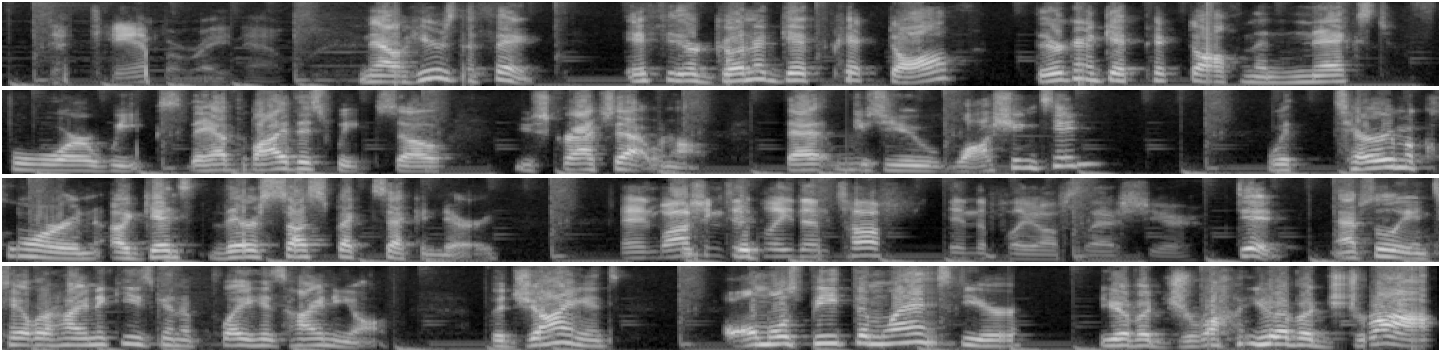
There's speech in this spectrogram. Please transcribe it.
Tampa right now? Now here's the thing: if they're gonna get picked off, they're gonna get picked off in the next four weeks. They have to buy this week, so you scratch that one off. That leaves you Washington with Terry McLaurin against their suspect secondary. And Washington the- played them tough in the playoffs last year. Did absolutely, and Taylor Heinicke is gonna play his Heine off. The Giants almost beat them last year. You have a drop. You have a drop,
